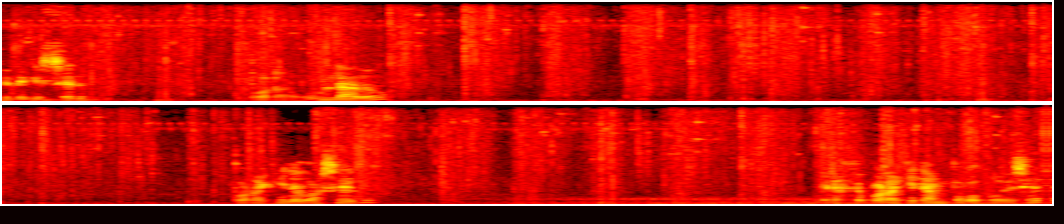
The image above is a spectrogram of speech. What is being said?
Tiene que ser por algún lado. Por aquí no va a ser. Pero es que por aquí tampoco puede ser.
